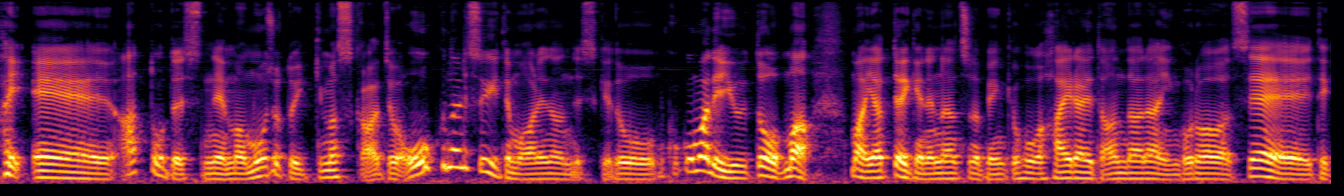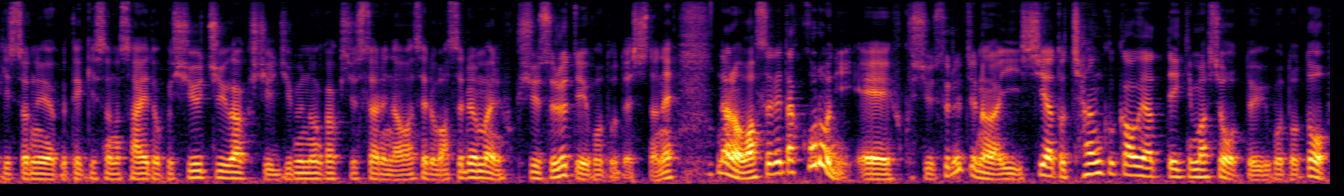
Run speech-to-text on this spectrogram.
はい、えー、あとですね、まあ、もうちょっといきますか。じゃあ、多くなりすぎてもあれなんですけど、ここまで言うと、まあ、まあ、やってはいけない7つの勉強法がハイライト、アンダーライン、語呂合わせ、テキストの要約、テキストの再読、集中学習、自分の学習スタイルに合わせる、忘れる前に復習するということでしたね。だから忘れた頃に、えー、復習するっていうのがいいし、あと、チャンク化をやっていきましょうということと、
